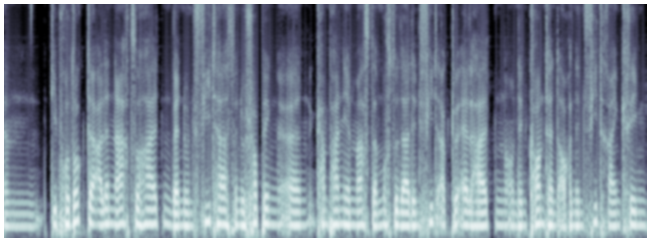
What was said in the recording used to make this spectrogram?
die Produkte alle nachzuhalten. Wenn du ein Feed hast, wenn du Shopping-Kampagnen machst, dann musst du da den Feed aktuell halten und den Content auch in den Feed reinkriegen.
